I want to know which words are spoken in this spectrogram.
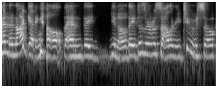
And they're not getting help and they you know they deserve a salary too. So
